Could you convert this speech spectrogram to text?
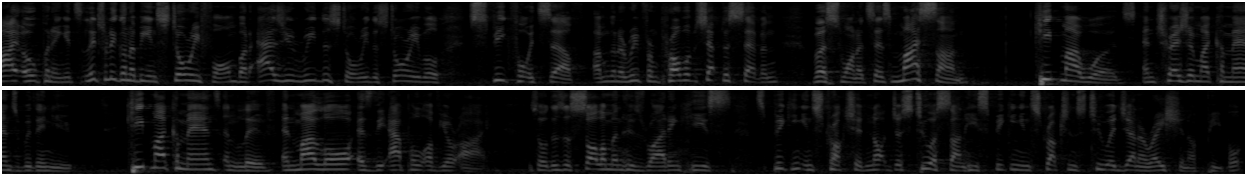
eye opening. It's literally going to be in story form, but as you read the story, the story will speak for itself. I'm going to read from Proverbs chapter 7, verse 1. It says, My son, keep my words and treasure my commands within you. Keep my commands and live, and my law as the apple of your eye. So this is Solomon who's writing. He's speaking instruction not just to a son, he's speaking instructions to a generation of people.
